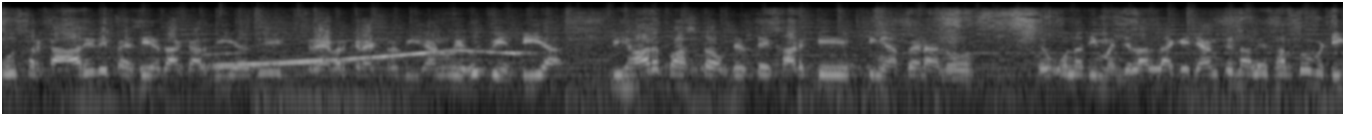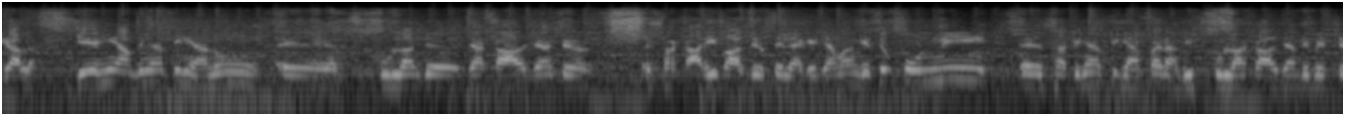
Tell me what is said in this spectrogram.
ਉਹ ਸਰਕਾਰ ਇਹਦੇ ਪੈਸੇ ਅਦਾ ਕਰਦੀ ਆ ਤੇ ਡਰਾਈਵਰ ਕਰੈਕਟਰ ਵੀਰਾਂ ਨੂੰ ਇਹੋ ਹੀ ਬੇਨਤੀ ਆ ਵੀ ਹਰ ਬੱਸ ਸਟਾਪ ਦੇ ਉੱਤੇ ਖੜ ਕੇ ਧੀਆਂ ਭੈਣਾਂ ਨੂੰ ਤੇ ਉਹਨਾਂ ਦੀ ਮੰਜ਼ਿਲਾਂ ਲੈ ਕੇ ਜਾਣ ਤੇ ਨਾਲੇ ਸਭ ਤੋਂ ਵੱਡੀ ਗੱਲ, ਜੇ ਅਸੀਂ ਆਪਣੀਆਂ ਧੀਆਂ ਨੂੰ ਸਕੂਲਾਂ 'ਚ ਜਾਂ ਕਾਲਜਾਂ 'ਚ ਸਰਕਾਰੀ ਬੱਸ ਦੇ ਉੱਤੇ ਲੈ ਕੇ ਜਾਵਾਂਗੇ ਤੇ ਉਨੀ ਸਾਡੀਆਂ ਧੀਆਂ ਭੈਣਾਂ ਦੀ ਸਕੂਲਾਂ ਕਾਲਜਾਂ ਦੇ ਵਿੱਚ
